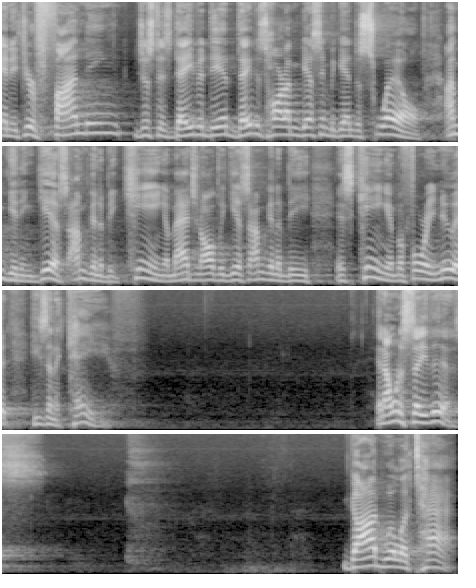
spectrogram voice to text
And if you're finding, just as David did, David's heart, I'm guessing, began to swell. I'm getting gifts. I'm going to be king. Imagine all the gifts I'm going to be as king. And before he knew it, he's in a cave. And I want to say this God will attack.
